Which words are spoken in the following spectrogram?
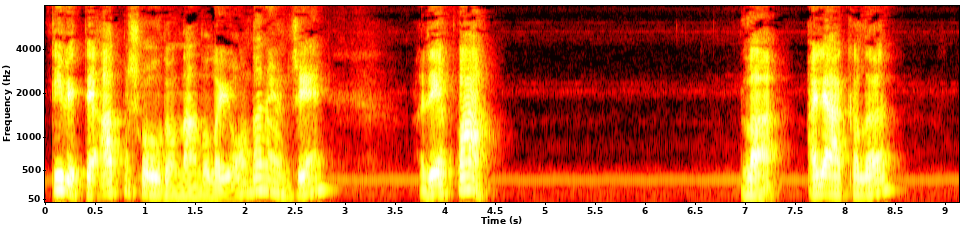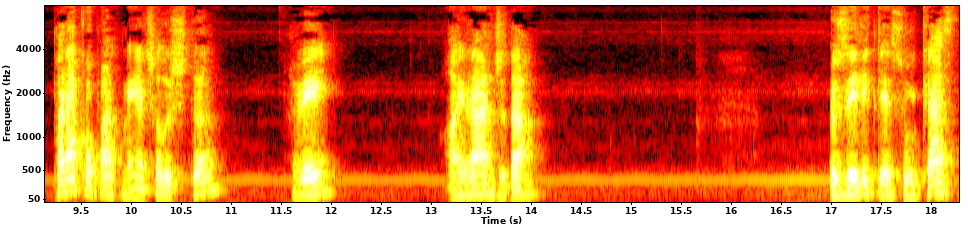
tweette atmış olduğundan dolayı ondan önce refahla alakalı para kopartmaya çalıştı ve Ayrancı'da özellikle suikast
